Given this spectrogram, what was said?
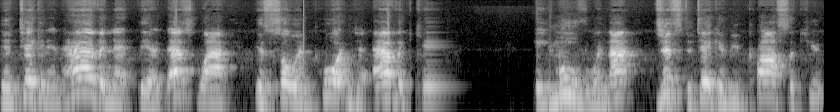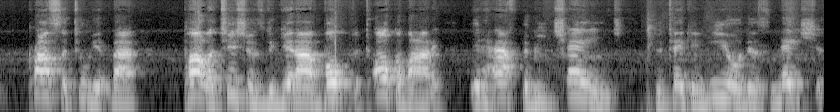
and taking and having that there. That's why it's so important to advocate a move when not just to take and be prosecute prostituted by politicians to get our vote to talk about it. It has to be changed to take and heal this nation.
